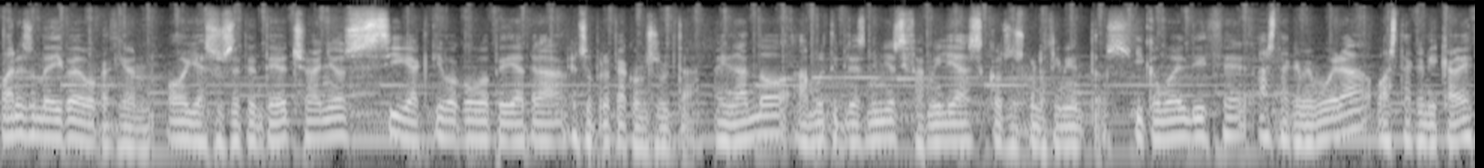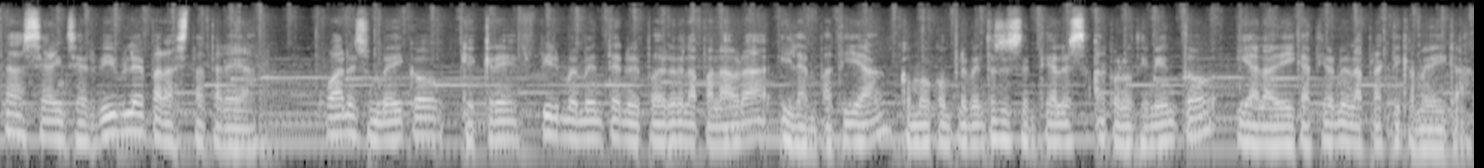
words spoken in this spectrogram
Juan es un médico de vocación. Hoy, a sus 78 años, sigue activo como pediatra en su propia consulta, ayudando a múltiples niños y familias con sus conocimientos. Y como él dice, hasta que me muera o hasta que mi cabeza sea inservible para esta tarea. Juan es un médico que cree firmemente en el poder de la palabra y la empatía como complementos esenciales al conocimiento y a la dedicación en la práctica médica.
